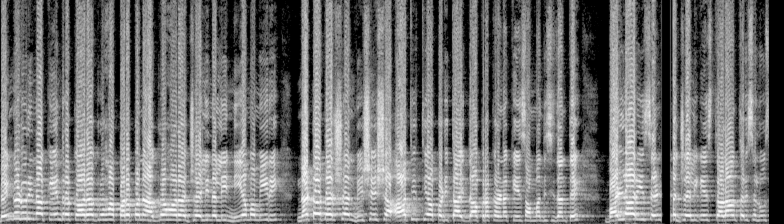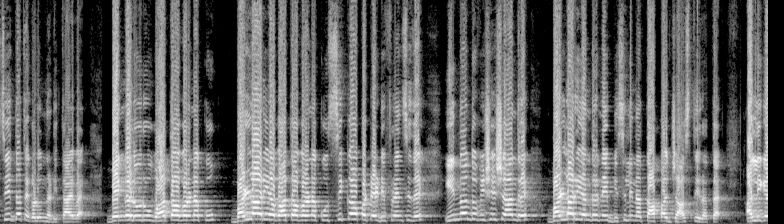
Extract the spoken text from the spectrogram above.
ಬೆಂಗಳೂರಿನ ಕೇಂದ್ರ ಕಾರಾಗೃಹ ಪರಪನ ಅಗ್ರಹಾರ ಜೈಲಿನಲ್ಲಿ ನಿಯಮ ಮೀರಿ ನಟ ದರ್ಶನ್ ವಿಶೇಷ ಆತಿಥ್ಯ ಪಡಿತಾ ಇದ್ದ ಪ್ರಕರಣಕ್ಕೆ ಸಂಬಂಧಿಸಿದಂತೆ ಬಳ್ಳಾರಿ ಸೆಂಟ್ರಲ್ ಜೈಲಿಗೆ ಸ್ಥಳಾಂತರಿಸಲು ಸಿದ್ಧತೆಗಳು ನಡೀತಾ ಇವೆ. ಬೆಂಗಳೂರು ವಾತಾವರಣಕ್ಕೂ ಬಳ್ಳಾರಿಯ ವಾತಾವರಣಕ್ಕೂ ಸಿಕ್ಕಾಪಟ್ಟೆ ಡಿಫರೆನ್ಸ್ ಇದೆ. ಇನ್ನೊಂದು ವಿಶೇಷ ಅಂದ್ರೆ ಬಳ್ಳಾರಿ ಅಂದ್ರೆ ಬಿಸಿಲಿನ ತಾಪ ಜಾಸ್ತಿ ಇರತ್ತೆ. ಅಲ್ಲಿಗೆ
